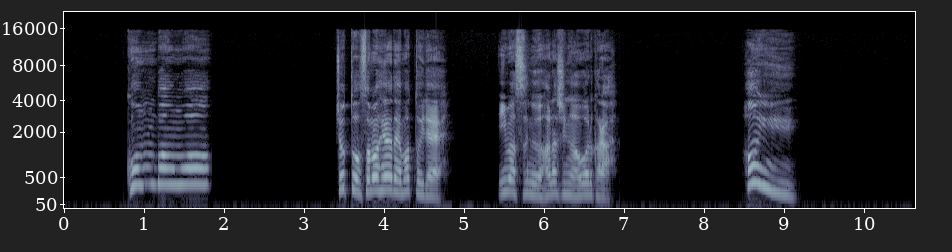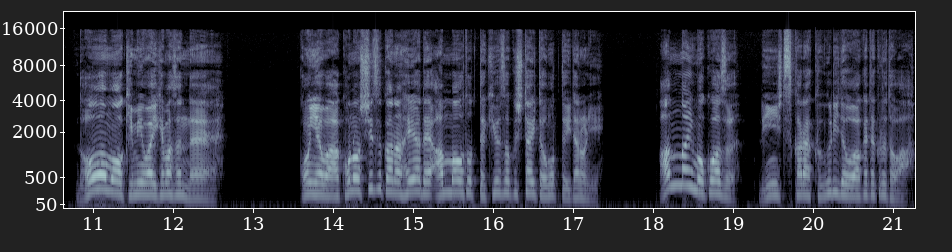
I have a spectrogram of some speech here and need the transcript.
「こんばんは」ちょっとその部屋で待っといて。今すぐ話が終わるから。はい。どうも君はいけませんね。今夜はこの静かな部屋であんまを取って休息したいと思っていたのに。案内も食わず隣室からくぐり戸を開けてくるとは。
